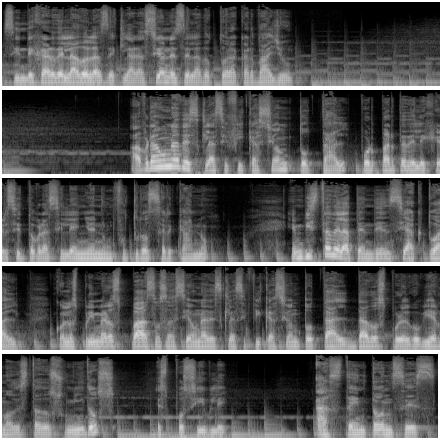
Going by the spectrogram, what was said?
sin dejar de lado las declaraciones de la doctora Carballo. ¿Habrá una desclasificación total por parte del ejército brasileño en un futuro cercano? En vista de la tendencia actual, con los primeros pasos hacia una desclasificación total dados por el gobierno de Estados Unidos, es posible. Hasta entonces,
